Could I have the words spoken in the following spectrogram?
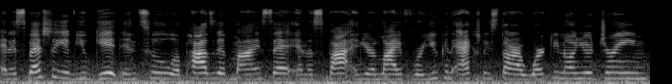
and especially if you get into a positive mindset and a spot in your life where you can actually start working on your dream,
